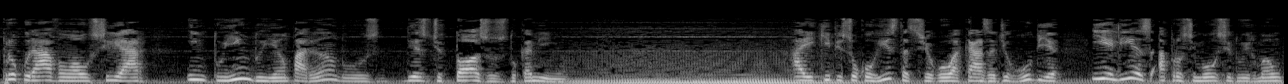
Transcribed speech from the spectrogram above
procuravam auxiliar, intuindo e amparando os desditosos do caminho. A equipe socorrista chegou à casa de Rúbia e Elias aproximou-se do irmão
